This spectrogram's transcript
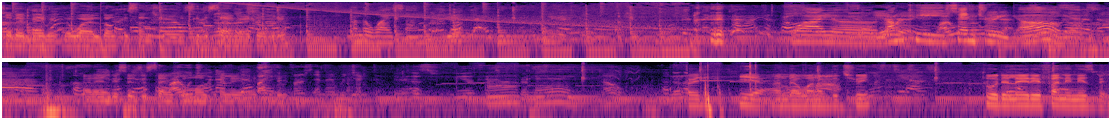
So they name it the Wild Donkey Sanctuary. See the sign right over there? On the white side. Yeah. Why uh, donkey Sanctuary. Oh yes. And then this is the sign for Montpelier Buy first and then reject it. Okay. No. Right here under one of the tree to the lady Fanny Nisbet.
